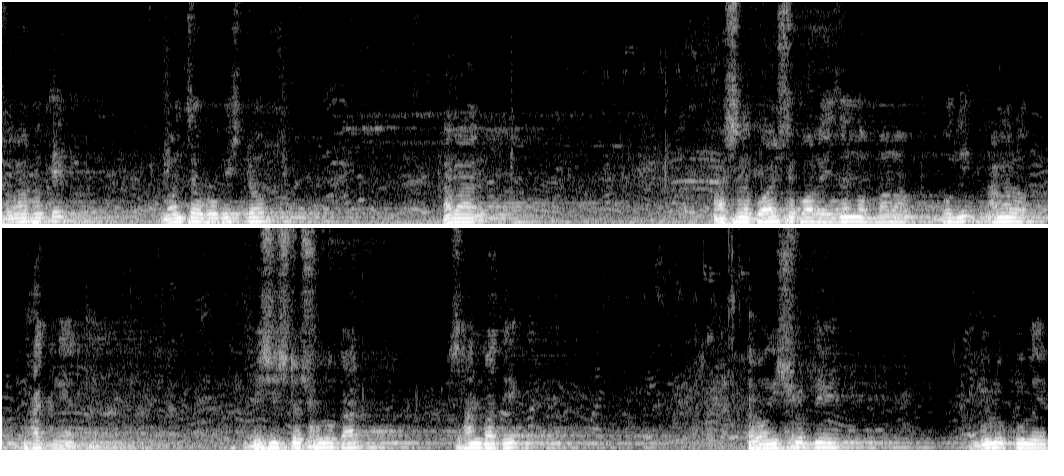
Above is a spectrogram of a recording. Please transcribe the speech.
সভাপতি মঞ্চ উপবিষ্ট আমার আসলে বয়সে বড় এই জন্য মামা বলি, আমারও ভাগ্নে আর কি। বিশিষ্ট সুরকার, সাংবাদিক এবং ঈশ্বরদী গুরুকুলের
